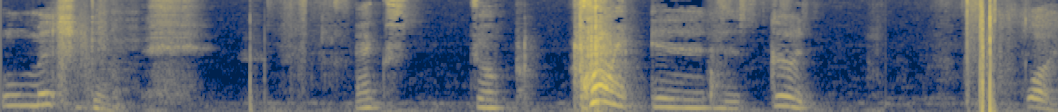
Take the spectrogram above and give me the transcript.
on Michigan. Extra point is good. One.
